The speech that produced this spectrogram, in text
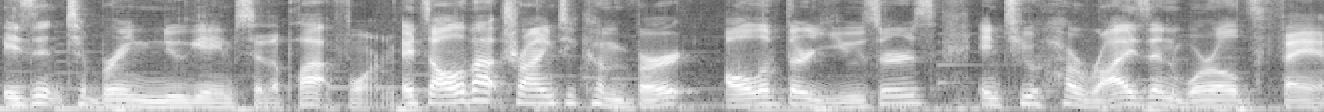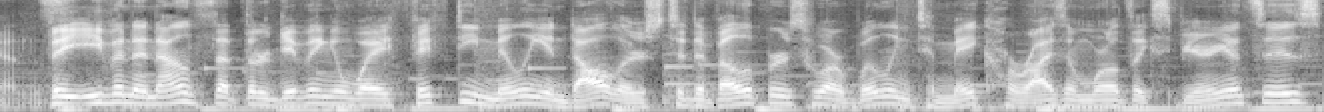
isn't to bring new games to the platform. It's all about trying to convert all of their users into Horizon Worlds fans. They even announced that they're giving away $50 million to developers who are willing to make Horizon Worlds experiences,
